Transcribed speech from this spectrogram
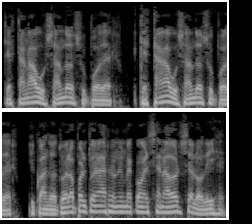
que están abusando de su poder, que están abusando de su poder. Y cuando tuve la oportunidad de reunirme con el senador, se lo dije.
